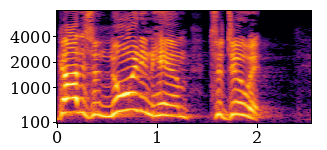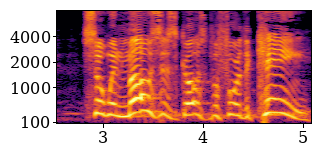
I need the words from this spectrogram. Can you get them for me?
God is anointing him to do it. So when Moses goes before the king,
